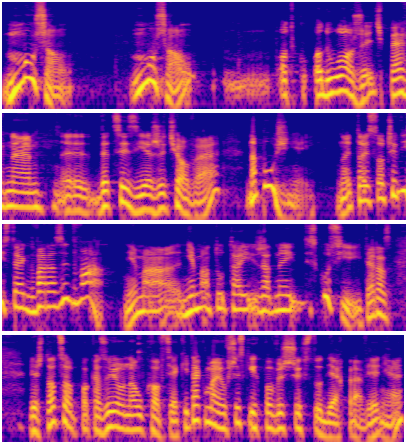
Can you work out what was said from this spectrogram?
muszą, muszą od, odłożyć pewne e, decyzje życiowe na później. No i to jest oczywiste jak dwa razy dwa. Nie ma, nie ma tutaj żadnej dyskusji. I teraz, wiesz, to co pokazują naukowcy, jak i tak mają wszystkich powyższych studiach prawie, nie?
